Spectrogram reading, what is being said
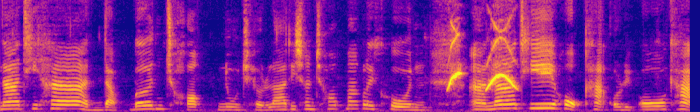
หน้าที่ 5 ดับเบิลช็อกนูเทลล่าที่ฉันชอบมากเลยคุณอ่าหน้าที่ 6 ค่ะโอริโอค่ะ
